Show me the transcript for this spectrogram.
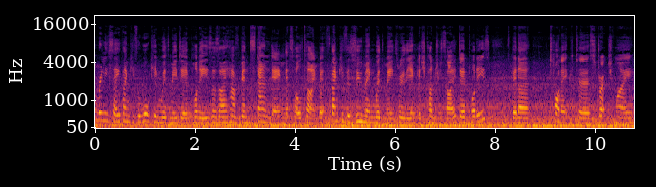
Really say thank you for walking with me, dear poddies, as I have been standing this whole time. But thank you for zooming with me through the English countryside, dear poddies. It's been a tonic to stretch my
